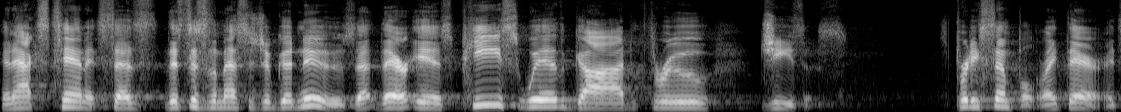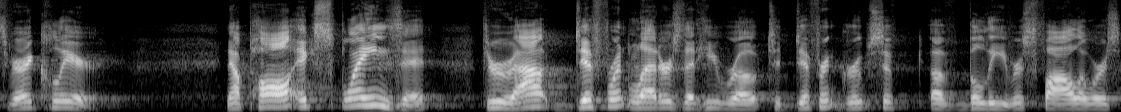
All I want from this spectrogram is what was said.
In Acts 10, it says, This is the message of good news that there is peace with God through Jesus. It's pretty simple right there, it's very clear. Now, Paul explains it throughout different letters that he wrote to different groups of of believers, followers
